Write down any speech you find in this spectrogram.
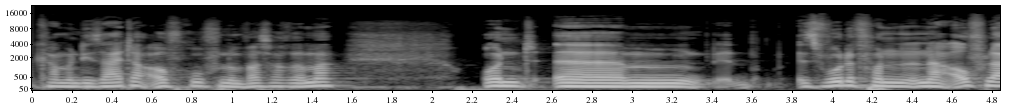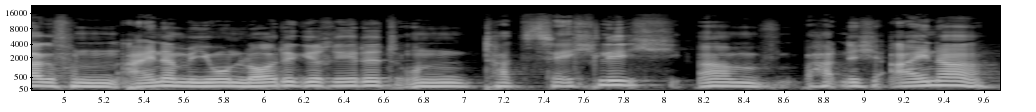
kann man die Seite aufrufen und was auch immer. Und ähm, es wurde von einer Auflage von einer Million Leute geredet und tatsächlich ähm, hat nicht einer,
